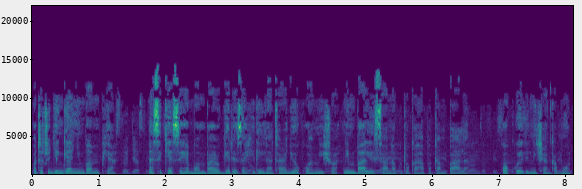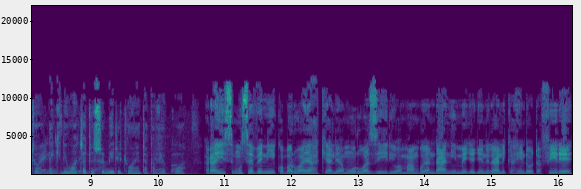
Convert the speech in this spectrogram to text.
watatujengea nyumba mpya? Nasikia sehemu ambayo gereza hili linatarajiwa kuhamishwa ni mbali sana kutoka hapa Kampala. Kwa kweli ni changamoto, lakini wacha tusubiri tuone itakavyokuwa. Rais Museveni kwa barua yake aliamuru waziri wa mambo ya ndani Meja Jenerali Kahinda Otafire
